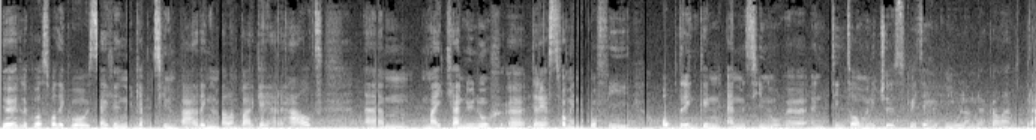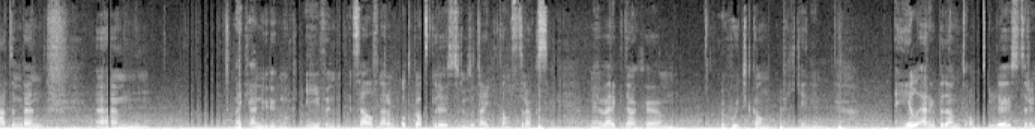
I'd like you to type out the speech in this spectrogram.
duidelijk was wat ik wou zeggen. Ik heb misschien een paar dingen wel een paar keer herhaald. Um, maar ik ga nu nog uh, de rest van mijn koffie opdrinken en misschien nog een tiental minuutjes. Ik weet eigenlijk niet hoe lang dat ik al aan het praten ben. Um, maar ik ga nu nog even zelf naar een podcast luisteren, zodat ik dan straks mijn werkdag um, goed kan beginnen. Heel erg bedankt om te luisteren.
